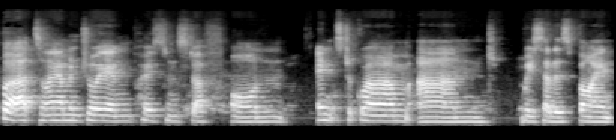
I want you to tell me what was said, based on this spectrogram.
But I am enjoying posting stuff on Instagram and resellers buying,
